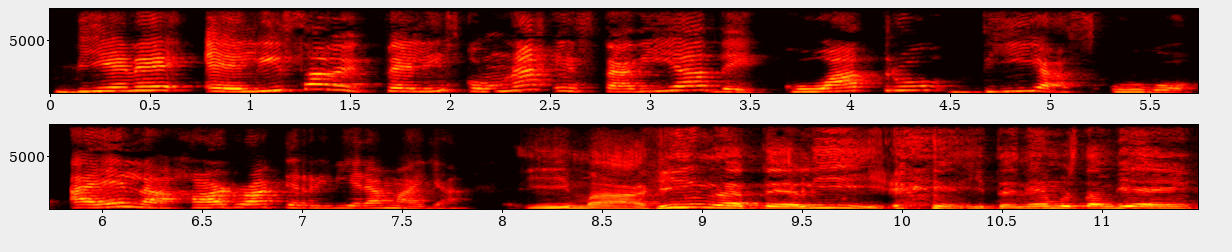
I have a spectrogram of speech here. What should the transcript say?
Viene Elizabeth Félix con una estadía de cuatro días, Hugo, en la Hard Rock de Riviera Maya. Imagínate, Lee. Y tenemos también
